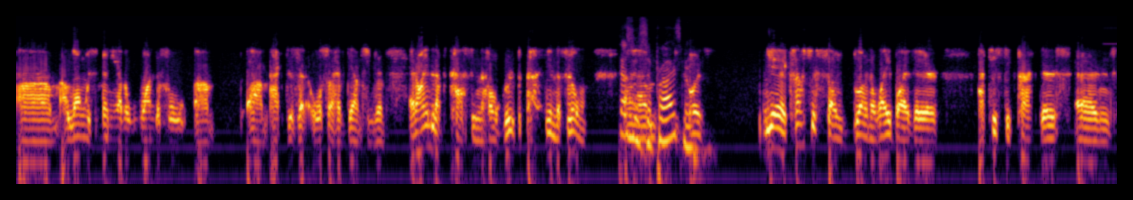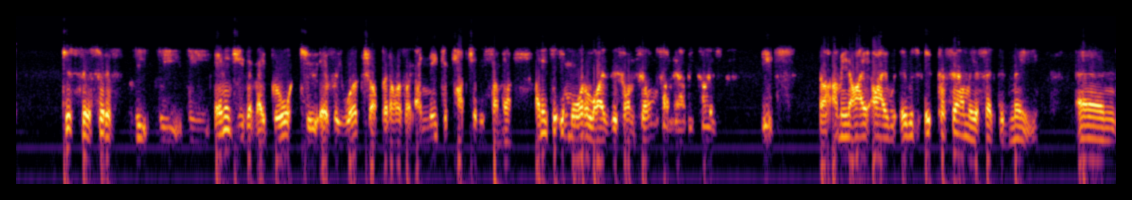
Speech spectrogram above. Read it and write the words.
um, along with many other wonderful um, um, actors that also have Down syndrome. And I ended up casting the whole group in the film. Doesn't Um, surprise me. because- Yeah, because I was just so blown away by their artistic practice and just their sort of the, the, the energy that they brought to every workshop. And I was like, I need to capture this somehow. I need to immortalize this on film somehow because it's. I mean, I, I it was it profoundly affected me, and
